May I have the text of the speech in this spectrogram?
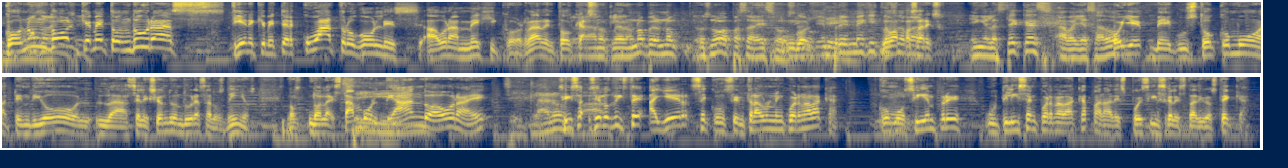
Con un gol que mete Honduras, tiene que meter cuatro goles ahora México, ¿verdad? En todo Claro, caso. claro, no, pero no, pues no va a pasar eso. Un gol. Siempre en México No va a pasar eso. En el Azteca es abayazador. Oye, me gustó cómo atendió la selección de Honduras a los niños. Nos, nos la están Sí. volteando ahora, ¿eh? Sí, claro. ¿Sí, Wow. sí los viste? Ayer se concentraron en Cuernavaca. Como siempre, utilizan Cuernavaca para después irse al Estadio Azteca.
